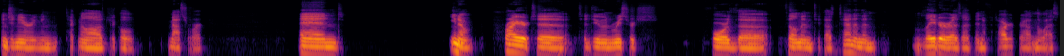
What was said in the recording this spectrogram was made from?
engineering and technological masterwork. And you know, prior to to doing research for the film in 2010, and then later as I've been a photographer out in the West,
